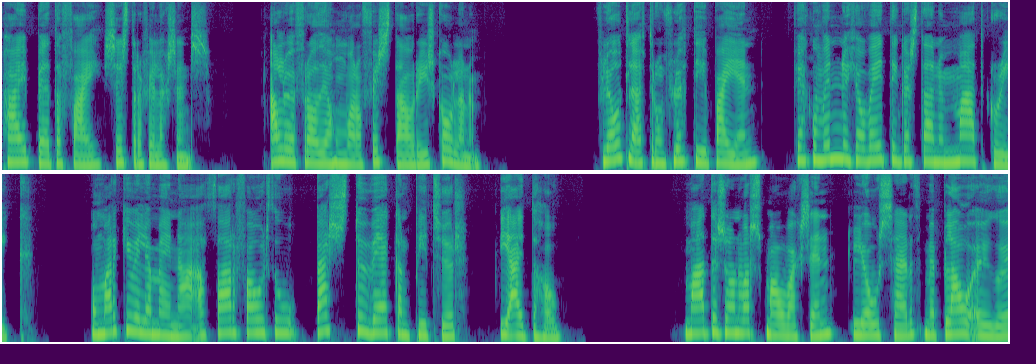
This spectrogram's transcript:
Pi Beta Phi sýstrafélagsins, alveg frá því að hún var á fyrsta ári í skólanum. Fljóðlega eftir hún flutti í bæin fekk hún vinnu hjá veitingastæðnum Mad Greek og margi vilja meina að þar fáir þú bestu vegan pítsur í Idaho. Madison var smávaksinn, ljósherð með blá augu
